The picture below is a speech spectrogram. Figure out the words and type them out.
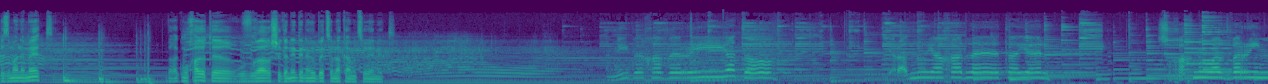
בזמן אמת, ורק מאוחר יותר הוברר שגן עדן היו בעצם להקה מצוינת. אני וחברי הטוב ירדנו יחד לטייל, שוחחנו על דברים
